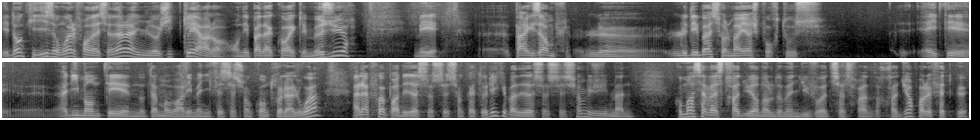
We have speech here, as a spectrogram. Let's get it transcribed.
Et donc ils disent au moins le Front National a une logique claire. Alors on n'est pas d'accord avec les mesures, mais euh, par exemple, le, le débat sur le mariage pour tous, a été euh, alimenté notamment par les manifestations contre la loi, à la fois par des associations catholiques et par des associations musulmanes. Comment ça va se traduire dans le domaine du vote? Ça se traduire par le fait que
